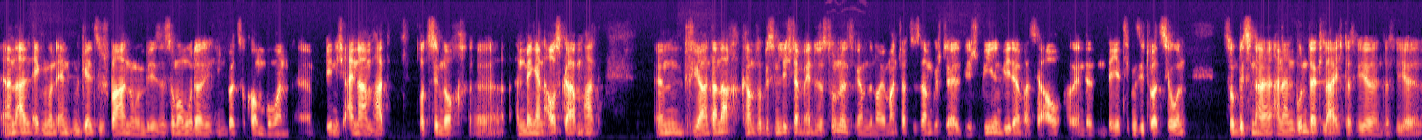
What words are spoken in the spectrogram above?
an allen Ecken und Enden Geld zu sparen, um über diese Sommermonate hinüberzukommen, wo man äh, wenig Einnahmen hat, trotzdem noch äh, eine Menge an Ausgaben hat. Ähm, ja, danach kam so ein bisschen Licht am Ende des Tunnels. Wir haben eine neue Mannschaft zusammengestellt. Wir spielen wieder, was ja auch in der, in der jetzigen Situation so ein bisschen an, ein Wunder gleicht, dass wir, dass wir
